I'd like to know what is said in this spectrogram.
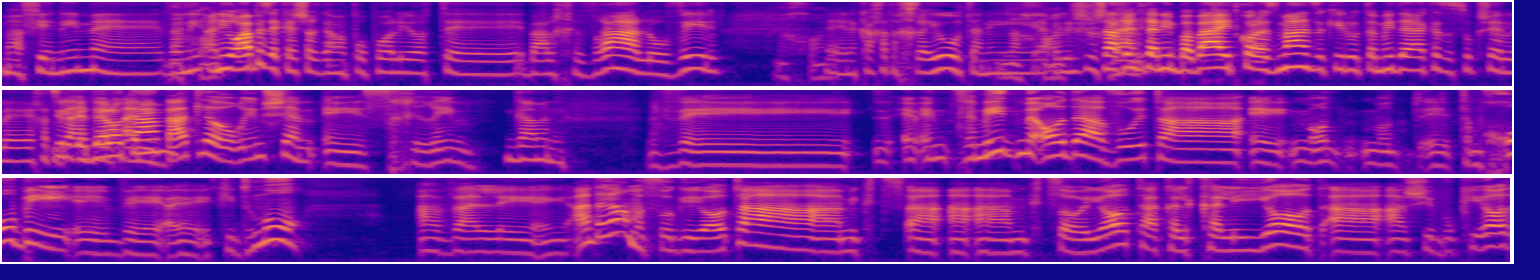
מאפיינים, אה, ואני נכון. רואה בזה קשר גם אפרופו להיות אה, בעל חברה, להוביל, נכון. לקחת אחריות. אני, נכון. לי שלושה אחים קטנים בבית כל הזמן, זה כאילו תמיד היה כזה סוג של חצי ואני- לגדל אותם, אני בת להורים שהם אה, שכירים. גם אני. והם הם תמיד מאוד אהבו את ה... מאוד, מאוד תמכו בי וקידמו, אבל אה, עד היום הסוגיות המקצ... המקצועיות, הכלכליות, השיווקיות,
